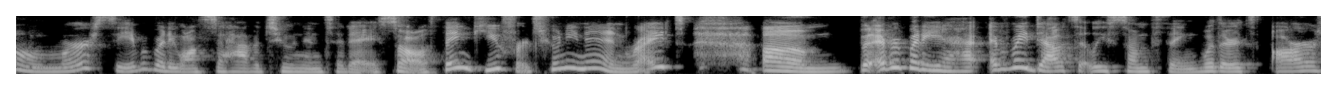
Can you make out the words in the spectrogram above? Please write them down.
Oh, mercy. Everybody wants to have a tune in today. So thank you for tuning in, right? Um, but everybody ha- everybody doubts at least something, whether it's our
